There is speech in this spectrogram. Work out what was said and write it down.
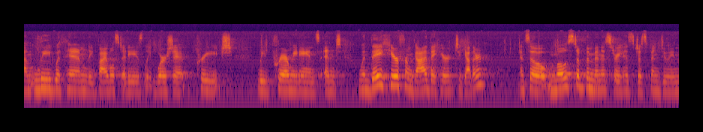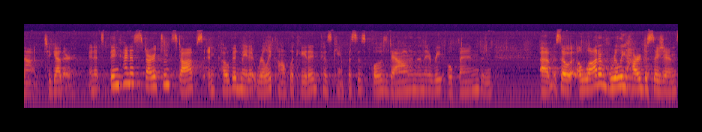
um, lead with him, lead Bible studies, lead worship, preach, lead prayer meetings. And when they hear from God, they hear together. And so most of the ministry has just been doing that together. And it's been kind of starts and stops, and COVID made it really complicated because campuses closed down and then they reopened. And um, so a lot of really hard decisions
